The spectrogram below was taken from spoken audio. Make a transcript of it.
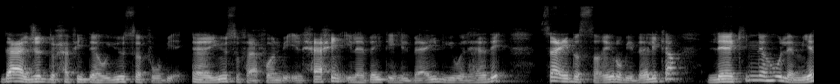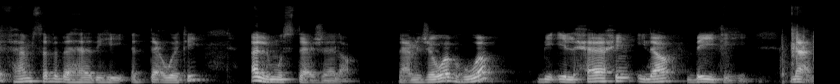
دعا الجد حفيده يوسف ب... آه، يوسف عفوا بإلحاح إلى بيته البعيد والهادئ سعد الصغير بذلك لكنه لم يفهم سبب هذه الدعوة المستعجلة. نعم الجواب هو بإلحاح إلى بيته. نعم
